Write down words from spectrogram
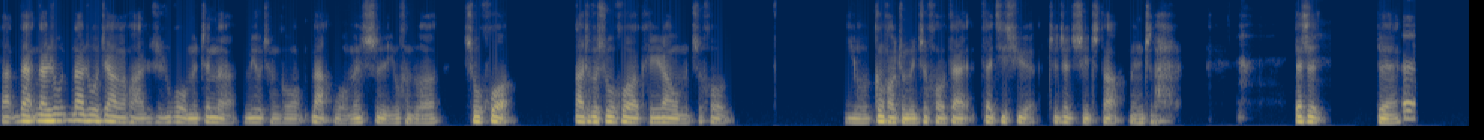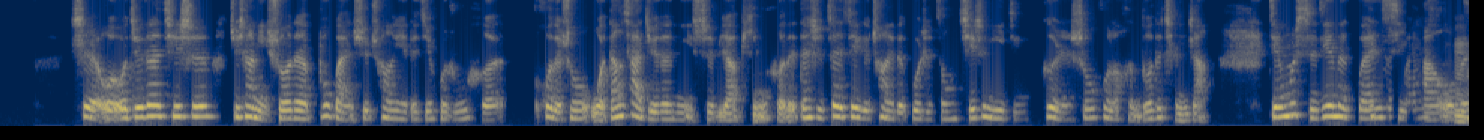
那那那如那如果这样的话，就是如果我们真的没有成功，那我们是有很多收获，那这个收获可以让我们之后有更好准备之后再再继续，这这谁知道？没人知道。但是对，嗯。是我，我觉得其实就像你说的，不管是创业的结果如何，或者说我当下觉得你是比较平和的，但是在这个创业的过程中，其实你已经个人收获了很多的成长。节目时间的关系啊，我们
